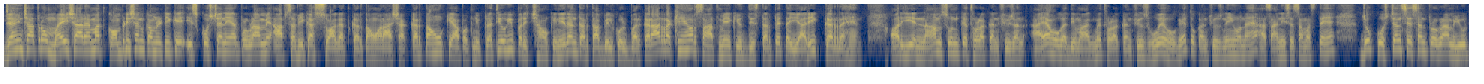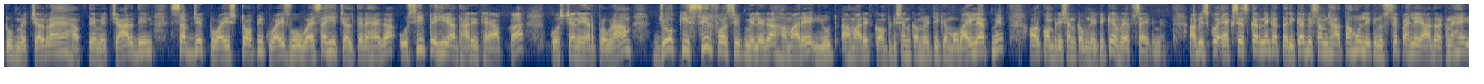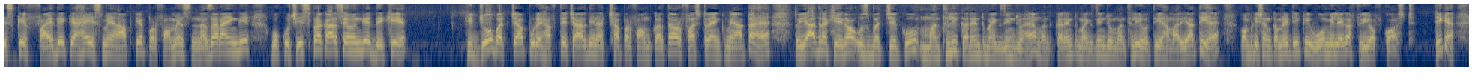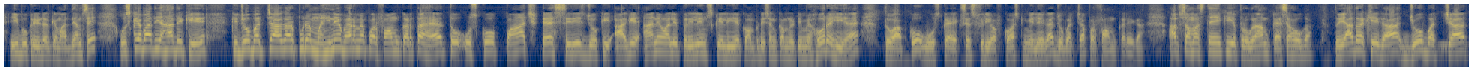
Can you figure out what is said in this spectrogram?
जय हिंद छात्रों, मैं इशार अहमद कंपटीशन कम्युनिटी के इस क्वेश्चन एयर प्रोग्राम में आप सभी का स्वागत करता हूँ और आशा करता हूँ कि आप अपनी प्रतियोगी परीक्षाओं की निरंतरता बिल्कुल बरकरार रखें और साथ में एक युद्ध स्तर पे तैयारी कर रहे हैं। और ये नाम सुन के थोड़ा कंफ्यूजन आया होगा दिमाग में, थोड़ा कन्फ्यूज़ हुए होंगे तो कन्फ्यूज़ नहीं होना है, आसानी से समझते हैं। जो क्वेश्चन सेशन प्रोग्राम यूट्यूब में चल रहा है, हफ़्ते में चार दिन सब्जेक्ट वाइज टॉपिक वाइज वो वैसा ही चलते रहेगा, उसी पर ही आधारित है आपका क्वेश्चन एयर प्रोग्राम जो कि सिर्फ़ और सिर्फ़ मिलेगा हमारे यूट, हमारे कंपटीशन कम्युनिटी के मोबाइल ऐप में और कंपटीशन कम्युनिटी के वेबसाइट में। अब इसको एक्सेस करने का तरीका भी समझाता हूँ, लेकिन उससे पहले याद रखना है, इसके फ़ायदे क्या है, इसमें आपके परफॉर्मेंस नज़र आएँगे, वो कुछ इस प्रकार से होंगे। देखिए कि जो बच्चा पूरे हफ़्ते चार दिन अच्छा परफॉर्म करता है और फ़र्स्ट रैंक में आता है तो याद रखिएगा, उस बच्चे को मंथली करंट मैगजीन जो है करंट मैगजीन जो मंथली होती है, हमारी आती है कंपटीशन कम्युनिटी की, वो मिलेगा फ्री ऑफ़ कॉस्ट ठीक है ई बुक रीडर के माध्यम से। उसके बाद यहाँ देखिए कि जो बच्चा अगर पूरे महीने भर में परफॉर्म करता है तो उसको पाँच टेस्ट सीरीज़ जो कि आगे आने वाली प्रीलिम्स के लिए कंपटीशन कम्युनिटी में हो रही है तो आपको उसका एक्सेस फ्री ऑफ़ कॉस्ट मिलेगा, जो बच्चा परफॉर्म करेगा। अब समझते हैं कि ये प्रोग्राम कैसा होगा। तो याद रखिएगा, जो बच्चा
